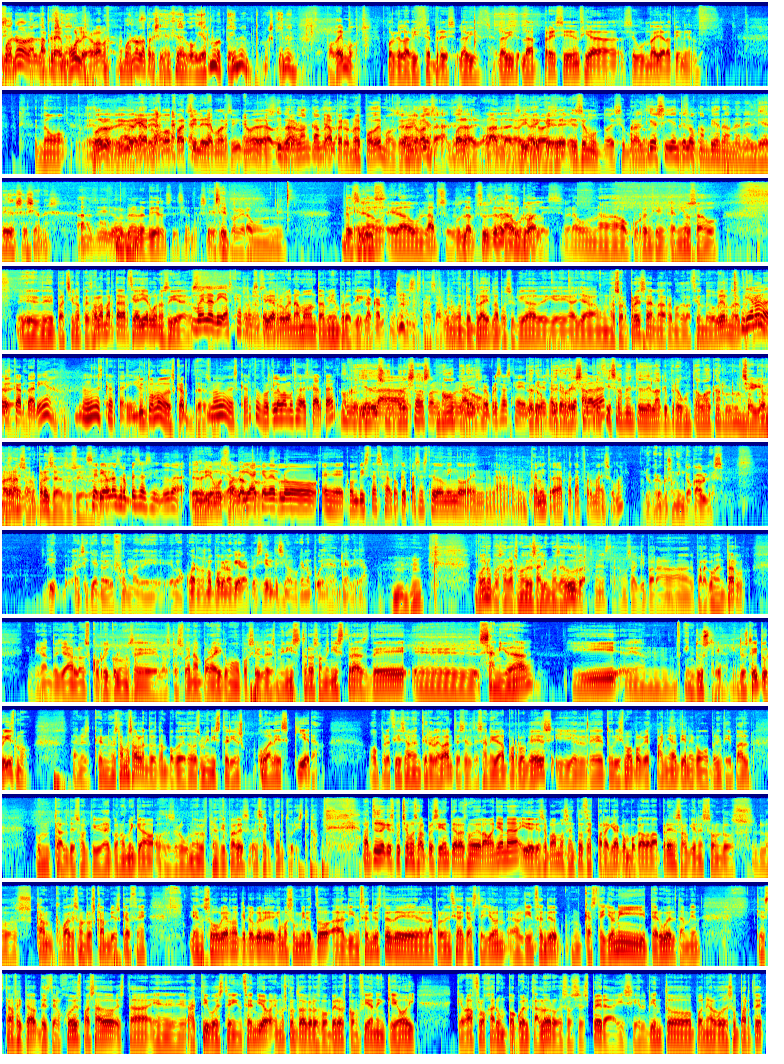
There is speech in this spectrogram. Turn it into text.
bueno, la, bueno, la presidencia del gobierno lo tienen. ¿Qué más quieren? Podemos. Porque la, vicepres, la, la, la presidencia segunda ya la tiene, ¿no? No. Eh, bueno, sí, le llamó Pachi, le llamó así, ¿no? Sí, pero lo han cambiado. pero no es Podemos, es Yolanda. bueno, Yolanda, ah, sí, pero ese, mundo, ese mundo. Para el día siguiente lo cambiaron en el diario de sesiones. Ah, sí, lo cambiaron en el diario de sesiones. Sí, porque era un... Era, era, un lapsus. Un lapsus de los habituales. era una ocurrencia ingeniosa o eh, de Pachi López. Hola Marta García ayer, buenos días. Buenos días, Carlos. Buenos días, Rubén Amón, también para ti. Hola, Carlos. ¿Cómo estás? ¿Alguno contempláis la posibilidad de que haya una sorpresa en la remodelación de gobierno del Yo no lo descartaría, no, lo descartaría. ¿Tú no lo descartas? No lo descarto, ¿por qué lo vamos a descartar? No, que haya de sorpresas, no, pero, la de sorpresas que pero, pero esa precisamente de la que preguntaba Carlos. Sería una gran sorpresa, eso sí. Sería una sorpresa sin duda. Y habría que verlo eh, con vistas a lo que pasa este domingo en el lanzamiento de la plataforma de Sumar. Yo creo que son intocables así que no hay forma de evacuarnos, no porque no quiera el presidente, sino porque no puede en realidad. Bueno, pues a las nueve salimos de dudas, ¿eh? estaremos aquí para, para comentarlo. Y mirando ya los currículums de los que suenan por ahí como posibles ministros o ministras de eh, sanidad y em, industria, industria y turismo. que no estamos hablando tampoco de dos ministerios cualesquiera o precisamente irrelevantes, el de sanidad por lo que es y el de turismo porque España tiene como principal puntal de su actividad económica, o desde luego uno de los principales, el sector turístico. Antes de que escuchemos al presidente a las 9 de la mañana y de que sepamos entonces para qué ha convocado la prensa o quiénes son los, los cuáles son los cambios que hace en su gobierno, creo que le dediquemos un minuto al incendio este de la provincia de Castellón, al incendio Castellón y Teruel también que está afectado. Desde el jueves pasado está eh, activo este incendio. Hemos contado que los bomberos confían en que hoy, que va a aflojar un poco el calor, o eso se espera, y si el viento pone algo de su parte,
